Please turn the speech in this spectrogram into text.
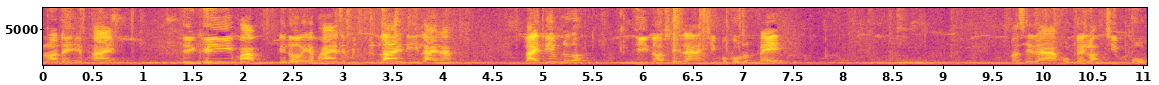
ra đây f2 thì khi mà cái đời f2 này mình cứ like đi like nào like tiếp nữa thì nó sẽ ra chim bồ câu rất bé nó sẽ ra một cái loại chim bồ,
